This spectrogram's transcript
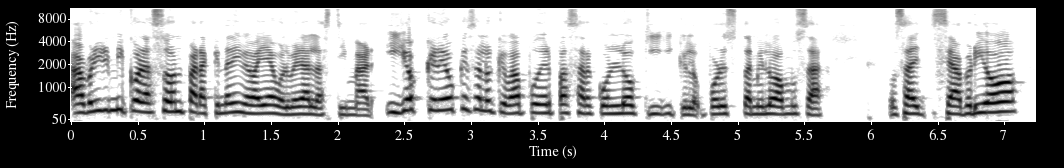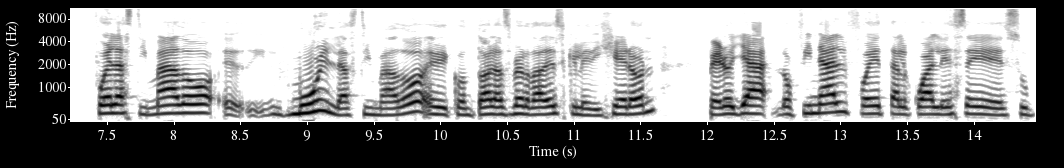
abrir mi corazón para que nadie me vaya a volver a lastimar. Y yo creo que eso es lo que va a poder pasar con Loki y que por eso también lo vamos a, o sea, se abrió, fue lastimado, eh, muy lastimado eh, con todas las verdades que le dijeron. Pero ya lo final fue tal cual ese, su,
